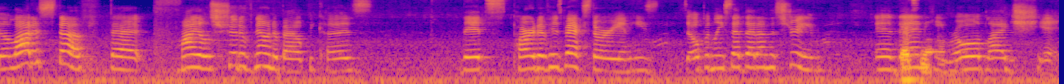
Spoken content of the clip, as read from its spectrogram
a lot of stuff that Miles should have known about because it's part of his backstory, and he's openly said that on the stream. And then he rolled like shit.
